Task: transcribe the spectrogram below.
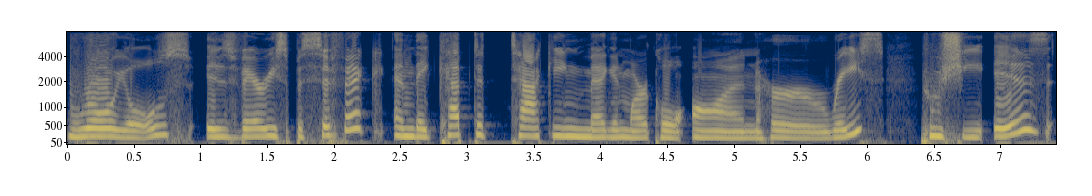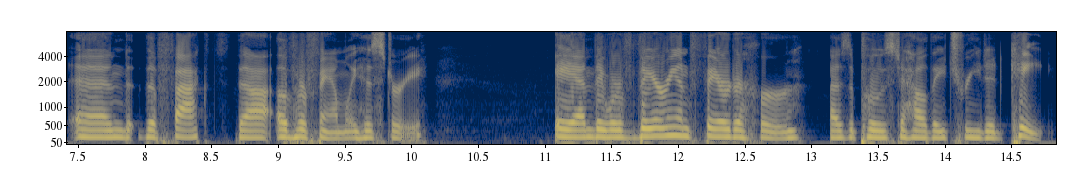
royals is very specific and they kept attacking Meghan Markle on her race, who she is, and the fact that of her family history. And they were very unfair to her as opposed to how they treated Kate,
